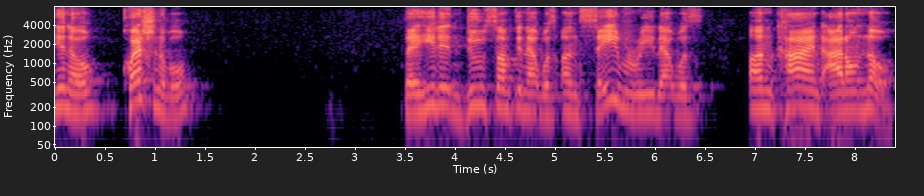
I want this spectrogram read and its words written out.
you know, questionable. That he didn't do something that was unsavory, that was unkind, I don't know.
